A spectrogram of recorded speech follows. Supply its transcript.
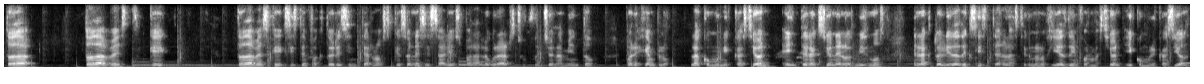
toda, toda, vez que, toda vez que existen factores internos que son necesarios para lograr su funcionamiento por ejemplo, la comunicación e interacción en los mismos. En la actualidad existen las tecnologías de información y comunicación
